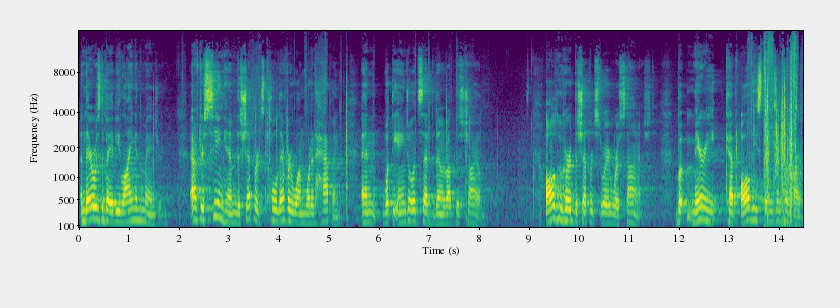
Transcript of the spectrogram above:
and there was the baby lying in the manger. After seeing him, the shepherds told everyone what had happened and what the angel had said to them about this child. All who heard the shepherd's story were astonished. But Mary kept all these things in her heart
